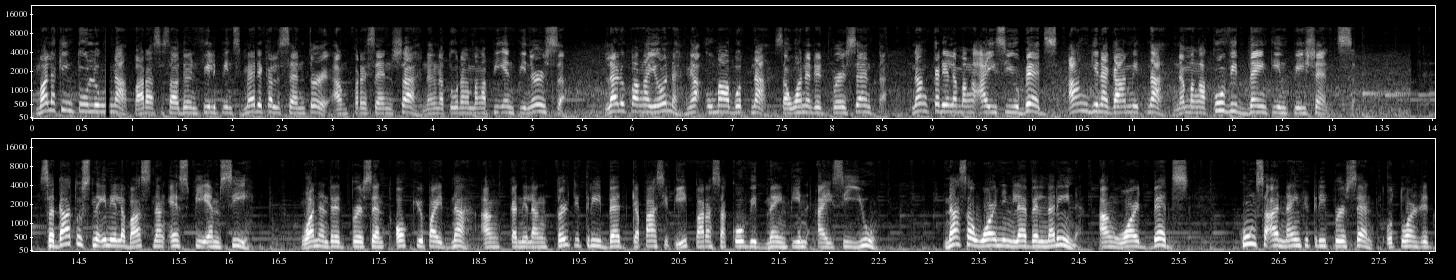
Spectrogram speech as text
Malaking tulong na para sa Southern Philippines Medical Center ang presensya ng naturang mga PNP nurse. Lalo pa ngayon nga umabot na sa 100% ng kanilang mga ICU beds ang ginagamit na ng mga COVID-19 patients. Sa datos na inilabas ng SPMC, 100% occupied na ang kanilang 33-bed capacity para sa COVID-19 ICU. Nasa warning level na rin ang ward beds kung saan 93% o 208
